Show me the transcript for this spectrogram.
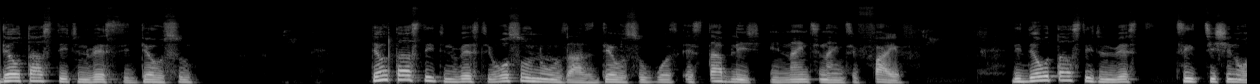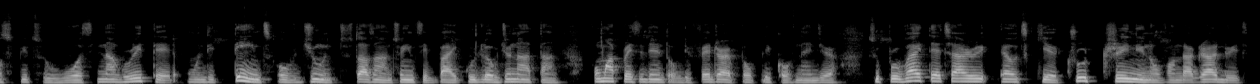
Delta State University, Delsu. Delta State University, also known as Delsu, was established in 1995. The Delta State University Teaching Hospital was inaugurated on the 10th of June 2020 by Goodluck Jonathan, former President of the Federal Republic of Nigeria, to provide tertiary health care through training of undergraduate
